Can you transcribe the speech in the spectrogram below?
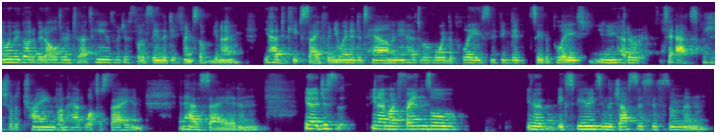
and when we got a bit older into our teens, we just sort of seen the difference of, you know, you had to keep safe when you went into town and you had to avoid the police. And if you did see the police, you knew how to, to act because you sort of trained on how what to say and, and how to say it. And, you know, just, you know, my friends all, you know, experiencing the justice system and,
